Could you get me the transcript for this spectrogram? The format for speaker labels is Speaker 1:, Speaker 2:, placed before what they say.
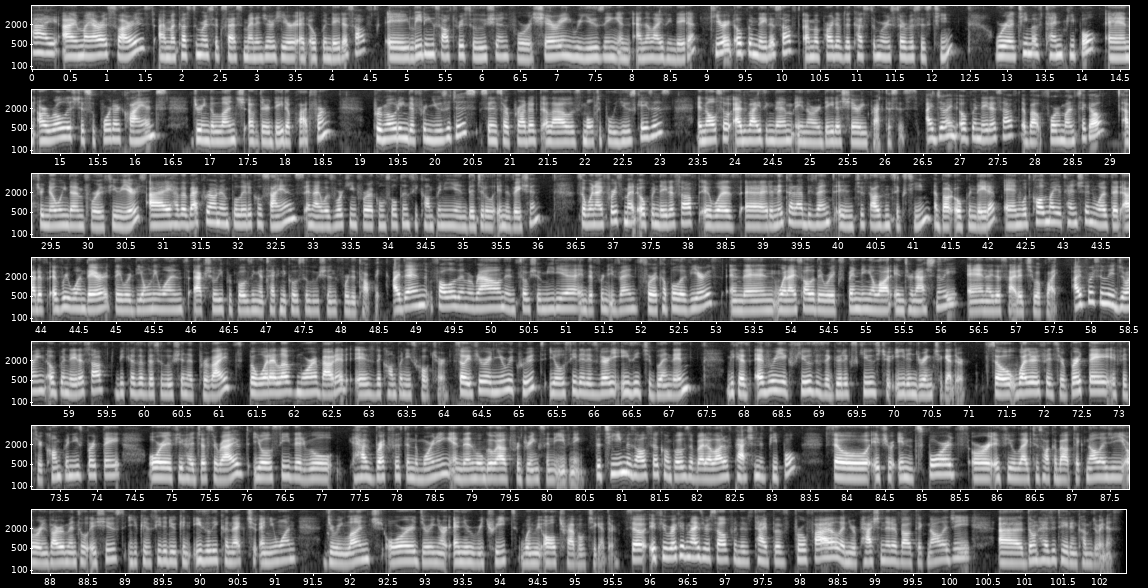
Speaker 1: Hi, I'm Mayara Suarez. I'm a customer success manager here at Opendatasoft, a leading software solution for sharing, reusing, and analyzing data. Here at Opendatasoft, I'm a part of the customer services team. We're a team of 10 people, and our role is to support our clients during the launch of their data platform promoting different usages since our product allows multiple use cases, and also advising them in our data sharing practices. I joined Opendatasoft about four months ago after knowing them for a few years. I have a background in political science and I was working for a consultancy company in digital innovation. So when I first met Opendatasoft, it was at an Etalab event in 2016 about open data. And what called my attention was that out of everyone there, they were the only ones actually proposing a technical solution for the topic. I then followed them around in social media and different events for a couple of years. And then when I saw that they were expanding a lot internationally, and I decided to apply. I personally joined Opendatasoft because of the solution it provides, but what I love more about it is the company's culture. So if you're a new recruit, you'll see that it's very easy to blend in because every excuse is a good excuse to eat and drink together. So whether if it's your birthday, if it's your company's birthday, or if you had just arrived, you'll see that we'll have breakfast in the morning and then we'll go out for drinks in the evening. The team is also composed about a lot of passionate people so if you're in sports or if you like to talk about technology or environmental issues, you can see that you can easily connect to anyone during lunch or during our annual retreat when we all travel together. So if you recognize yourself in this type of profile and you're passionate about technology, uh, don't hesitate and come join us.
